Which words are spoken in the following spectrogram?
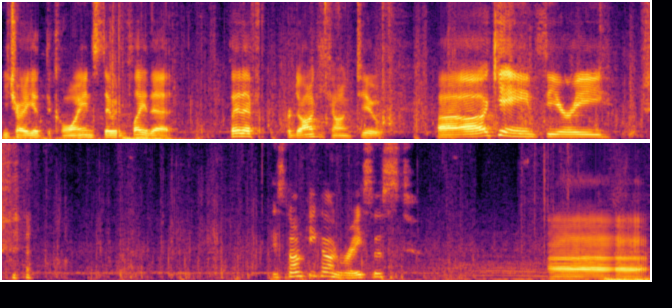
You try to get the coins. They would play that. Play that for, for Donkey Kong, too. Uh, game theory. Is Donkey Kong racist? Uh,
